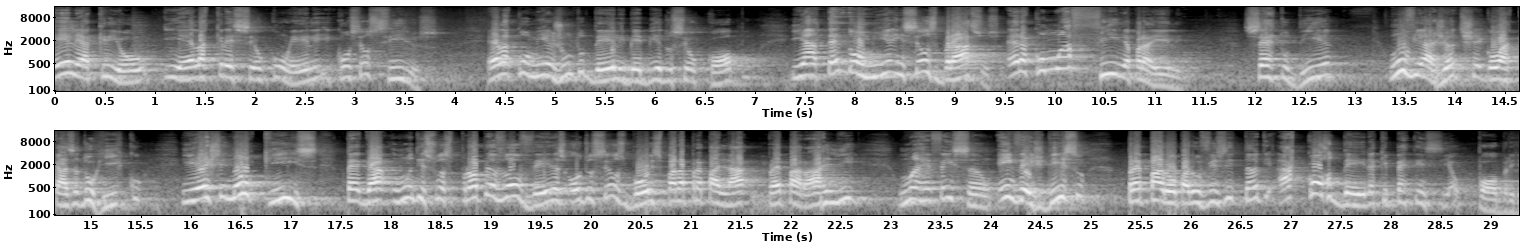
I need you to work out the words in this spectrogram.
Ele a criou e ela cresceu com ele e com seus filhos. Ela comia junto dele, bebia do seu copo e até dormia em seus braços. Era como uma filha para ele. Certo dia, um viajante chegou à casa do rico e este não quis pegar uma de suas próprias ovelhas ou dos seus bois para preparar-lhe preparar uma refeição. Em vez disso, preparou para o visitante a cordeira que pertencia ao pobre.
